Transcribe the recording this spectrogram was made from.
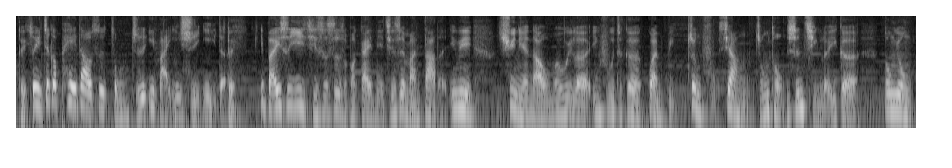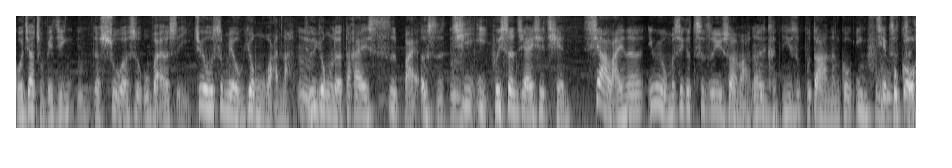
对，所以这个配套是总值一百一十亿的，对。一百一十亿其实是什么概念？其实也蛮大的，因为去年呢，我们为了应付这个冠病，政府向总统申请了一个动用国家储备金的数额是五百二十亿，最后是没有用完啦，就用了大概四百二十七亿，会剩下一些钱下来呢。因为我们是一个赤字预算嘛，那肯定是不大能够应付钱不够，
